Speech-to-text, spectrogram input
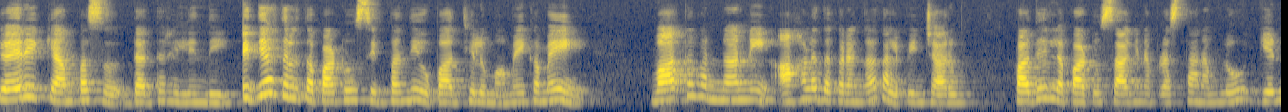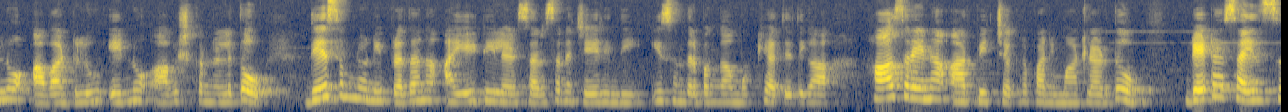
కేరీ క్యాంపస్ దద్దరిల్లింది. విద్యార్థులతో పాటు సిబ్బంది ఉపాధ్యులు మమేకమై వాతావరణాన్ని ఆహ్లాదకరంగా కల్పించారు. పదేళ్ళ పాటు సాగిన ప్రస్థానంలో ఎన్నో అవార్డులు ఎన్నో ఆవిష్కరణలతో దేశంలోని ప్రధాన ఐఐటీల సరసన చేరింది. ఈ సందర్భంగా ముఖ్య అతిథిగా హాజరైన ఆర్పి చక్రపాణి మాట్లాడుతూ డేటా సైన్స్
